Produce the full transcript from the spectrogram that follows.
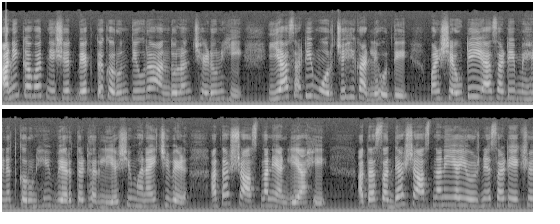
अनेक गावात निषेध व्यक्त करून तीव्र आंदोलन छेडूनही यासाठी मोर्चेही काढले होते. पण शेवटी यासाठी मेहनत करूनही व्यर्थ ठरली अशी म्हणायची वेळ आता शासनाने आणली आहे. आता सध्या शासनाने या योजनेसाठी एकशे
